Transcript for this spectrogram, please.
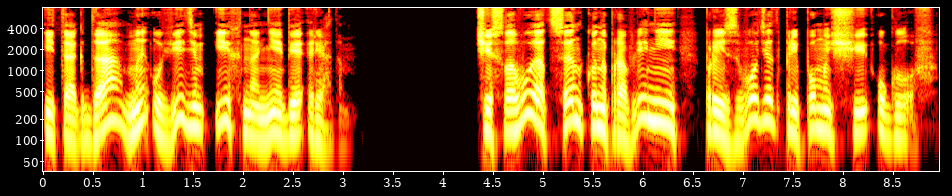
и тогда мы увидим их на небе рядом. Числовую оценку направлений производят при помощи углов.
